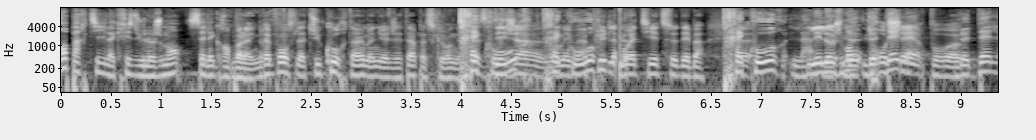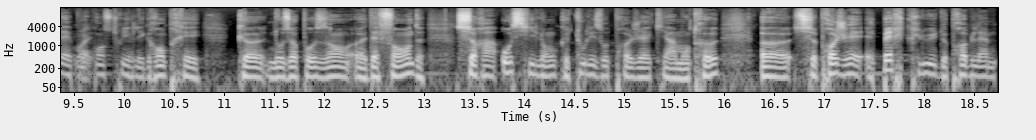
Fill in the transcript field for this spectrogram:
en partie la crise du logement, c'est les grands. Voilà, une réponse là-dessus courte, hein, Emmanuel Jetta, parce qu'on est Très court, déjà très on est à court. plus de la moitié de ce débat. Très Euh, court. la- les logements le- le trop délai- chers pour, euh, le délai pour ouais. construire les grands prêts que nos opposants défendent sera aussi long que tous les autres projets qu'il y a à Montreux. Ce projet est perclus de problèmes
